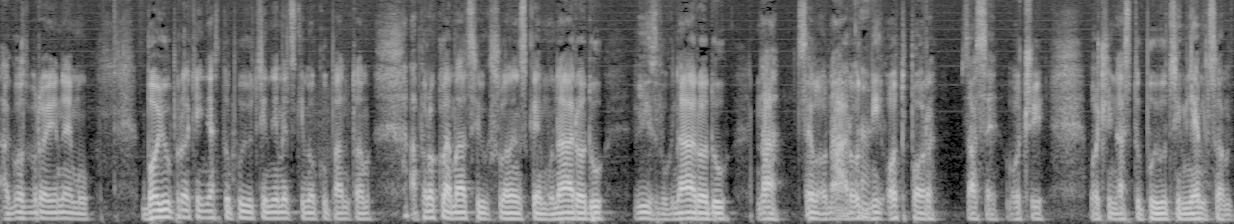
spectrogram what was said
a k ozbrojenému boju proti nastupujúcim nemeckým okupantom a proklamáciu k slovenskému národu, výzvu k národu na celonárodný odpor zase voči, voči nastupujúcim Nemcom.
